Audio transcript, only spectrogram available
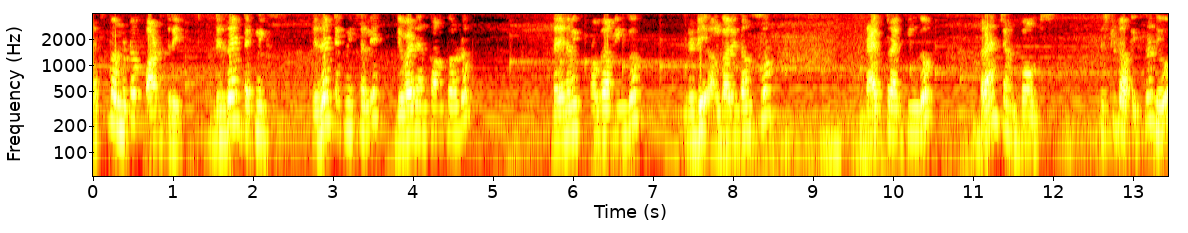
ನೆಕ್ಸ್ಟ್ ಬಂದ್ಬಿಟ್ಟು part three design techniques design techniques ಅಲ್ಲಿ divide and conquered dynamic programming greedy algorithms backtracking branch and bounds ಇಷ್ಟು ಟಾಪಿಕ್ಸ್ ನೀವು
